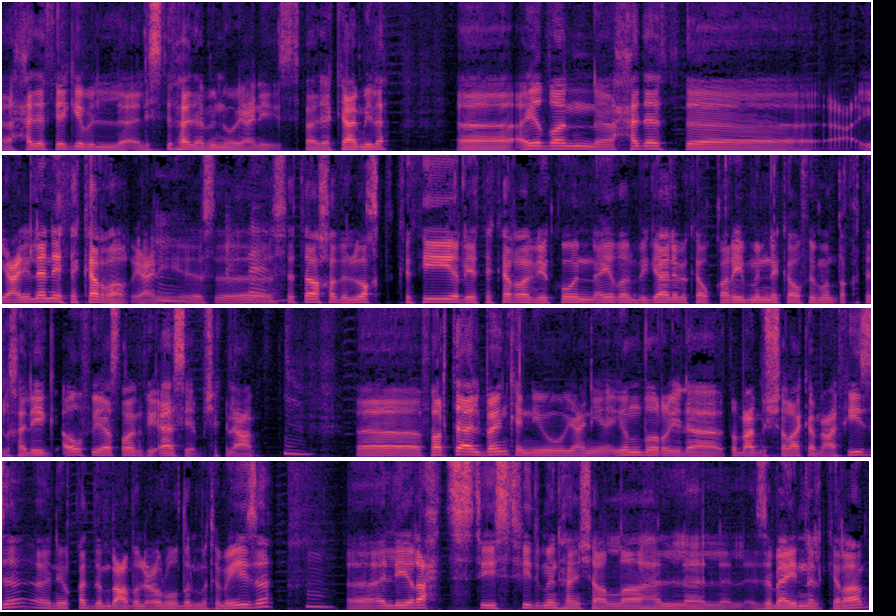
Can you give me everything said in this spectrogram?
حدث يجب الاستفادة منه يعني استفادة كاملة. أيضا حدث يعني لن يتكرر يعني ستاخذ الوقت كثير يتكرر يكون أيضا بجانبك أو قريب منك أو في منطقة الخليج أو في أصلا في آسيا بشكل عام. فارتأى البنك ان يعني ينظر إلى طبعا بالشراكة مع فيزا ان يقدم بعض العروض المتميزة اللي راح يستفيد منها إن شاء الله زبايننا الكرام.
